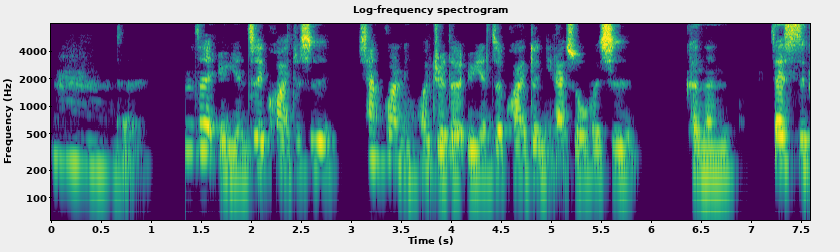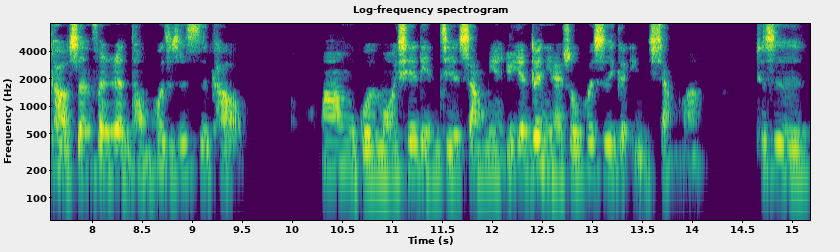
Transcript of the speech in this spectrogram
嗯，对。那在语言这一块，就是像冠霖会觉得语言这块对你来说会是可能在思考身份认同，或者是思考妈妈母国的某一些连接上面，语言对你来说会是一个影响吗？就是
